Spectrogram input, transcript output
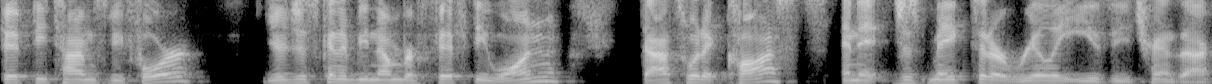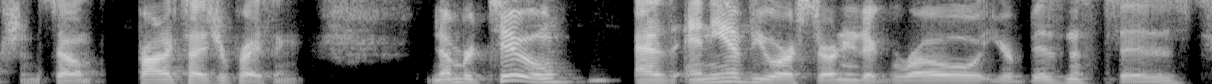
50 times before. You're just going to be number 51. That's what it costs. And it just makes it a really easy transaction. So, productize your pricing. Number two, as any of you are starting to grow your businesses,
